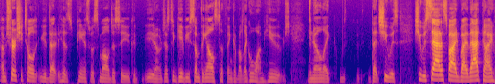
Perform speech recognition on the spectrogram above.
I'm sure she told you that his penis was small just so you could, you know, just to give you something else to think about. Like, oh, I'm huge, you know, like that. She was she was satisfied by that guy.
